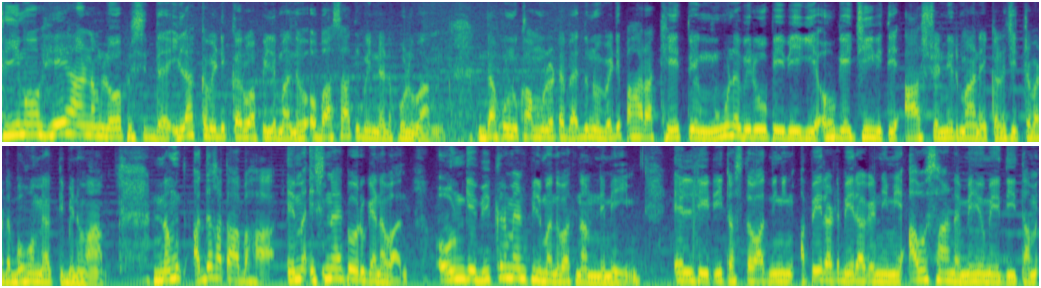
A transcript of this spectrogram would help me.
සීමෝ හේහානම් ලෝ ප්‍රසිද්ධ ඉලක්ක වෙඩිකරුව පිළිබඳව ඔබ අසාතිබෙන්න්නට පුළුවන්. දකුණු කම්මුලට වැදුණු වැඩි පහරක් හේතුවෙන් මුහුණ විරූපී වීගේ ඔහුගේ ජීවිතය ආශ්‍ර නිර්මාණය කළ චිත්‍රපට බොහොමයක් තිබෙනවා. නමුත් අද කතා බහ එම ස්නයිපවරු ගැනවත් ඔවුන්ගේ වික්‍රමයන් පිළිබඳවත් නම් නෙමෙයි. LTT ටස්තවාදකින් අපේ රට බේරාගැනීමේ අවසාන මෙහුමේදී තම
